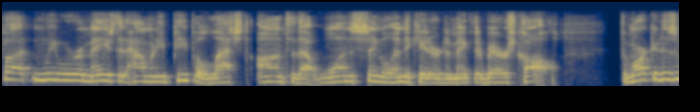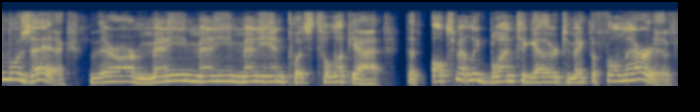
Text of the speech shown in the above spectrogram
But we were amazed at how many people latched onto that one single indicator to make their bearish call. The market is a mosaic. There are many, many, many inputs to look at that ultimately blend together to make the full narrative.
